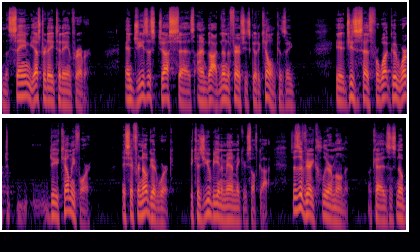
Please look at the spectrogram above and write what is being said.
I'm the same yesterday, today, and forever. And Jesus just says, I am God. And then the Pharisees go to kill him because they, eh, Jesus says, For what good work do you kill me for? They say, For no good work, because you being a man make yourself God. So this is a very clear moment, okay? This is no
